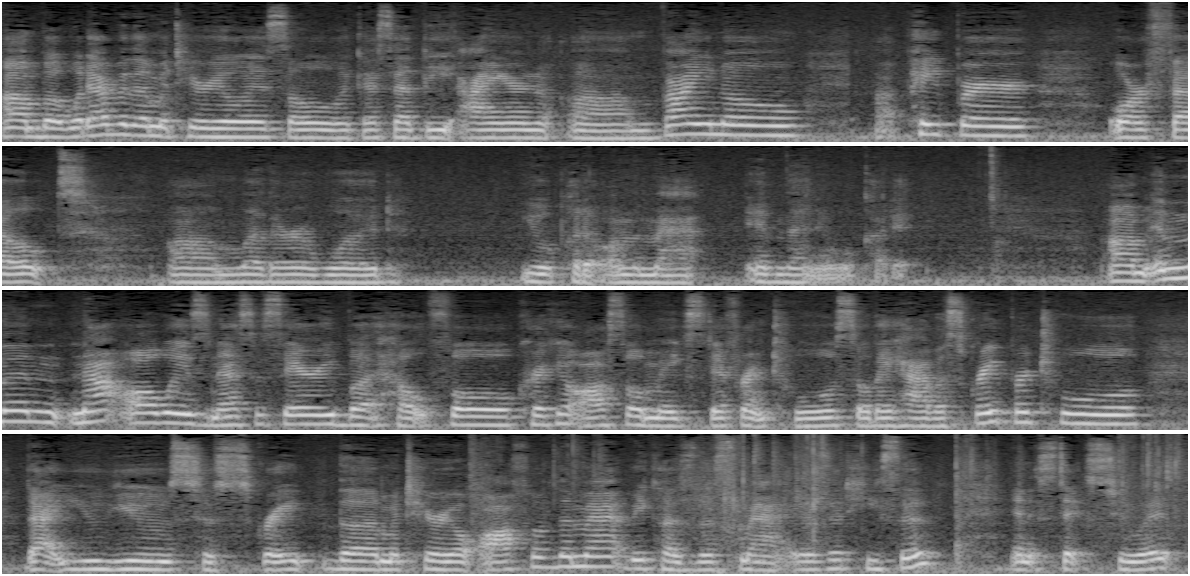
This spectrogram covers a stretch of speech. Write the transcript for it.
um, but whatever the material is so like I said the iron um, vinyl uh, paper or felt um, leather wood you'll put it on the mat and then it will cut it um, and then not always necessary but helpful. Cricut also makes different tools. So they have a scraper tool that you use to scrape the material off of the mat because this mat is adhesive and it sticks to it.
